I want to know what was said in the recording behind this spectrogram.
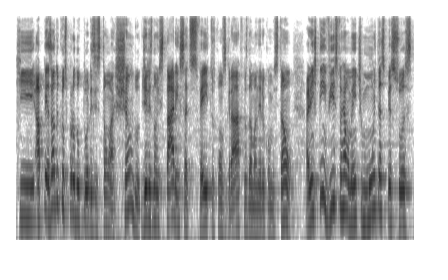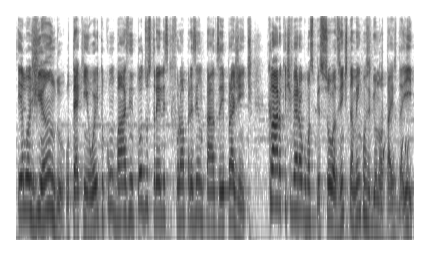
que apesar do que os produtores estão achando, de eles não estarem satisfeitos com os gráficos da maneira como estão, a gente tem visto realmente muitas pessoas elogiando o Tekken 8 com base em todos os trailers que foram apresentados aí pra gente. Claro que tiveram algumas pessoas, a gente também conseguiu notar isso daí,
